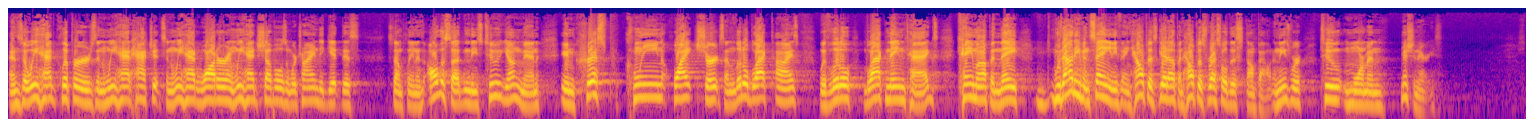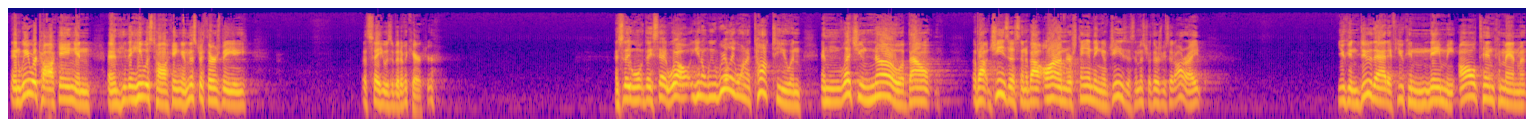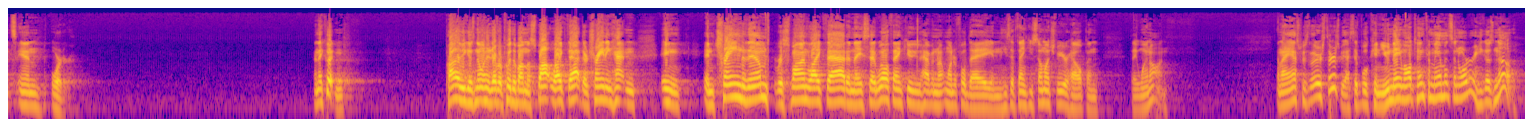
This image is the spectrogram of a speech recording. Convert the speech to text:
And so we had clippers and we had hatchets and we had water and we had shovels and we're trying to get this stump clean. And all of a sudden, these two young men in crisp, clean white shirts and little black ties with little black name tags came up and they, without even saying anything, helped us get up and helped us wrestle this stump out. And these were two Mormon missionaries. And we were talking, and, and he, he was talking, and Mr. Thursby, let's say he was a bit of a character. And so they, they said, Well, you know, we really want to talk to you and, and let you know about, about Jesus and about our understanding of Jesus. And Mr. Thursby said, All right. You can do that if you can name me all Ten Commandments in order. And they couldn't. Probably because no one had ever put them on the spot like that. Their training hadn't and trained them to respond like that. And they said, Well, thank you. You have a wonderful day. And he said, Thank you so much for your help. And they went on. And I asked Mr. Thursby, I said, Well, can you name all Ten Commandments in order? And he goes, No.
